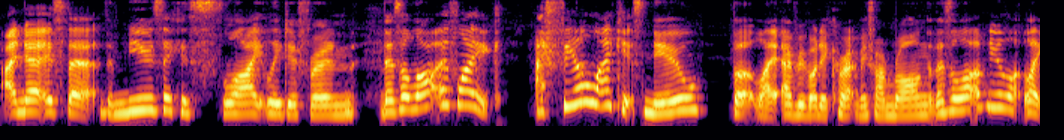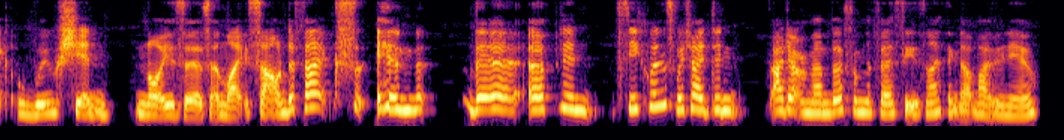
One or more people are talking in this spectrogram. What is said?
I noticed that the music is slightly different. There's a lot of like, I feel like it's new, but like everybody correct me if I'm wrong. There's a lot of new like whooshing noises and like sound effects in the opening sequence, which I didn't I don't remember from the first season. I think that might be new.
